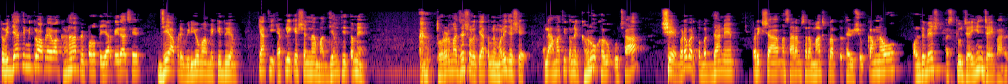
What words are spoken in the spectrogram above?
તો વિદ્યાર્થી મિત્રો, આપણે એવા ઘણા પેપરો તૈયાર કર્યા છે, જે આપણે વિડીયોમાં મેં કીધું એમ. ક્યાંથી એપ્લિકેશનના માધ્યમથી તમે ધોરણમાં જશો એટલે ત્યાં તમને મળી જશે. એટલે આમાંથી તમને ઘણું ખરું પૂછાશે બરાબર? તો બધાને પરીક્ષામાં સારામાં સારા માર્ક્સ પ્રાપ્ત થાય એવી શુભકામનાઓ. ઓલ ધ બેસ્ટ અસ્તુ. જય હિન્દ. જય ભારત.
